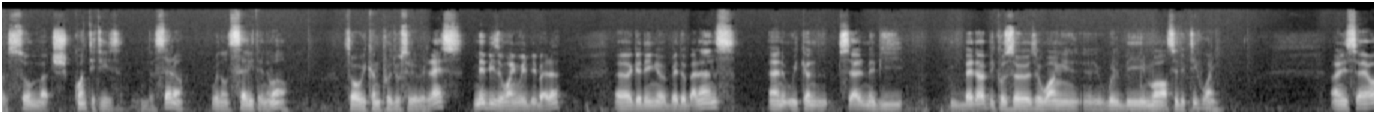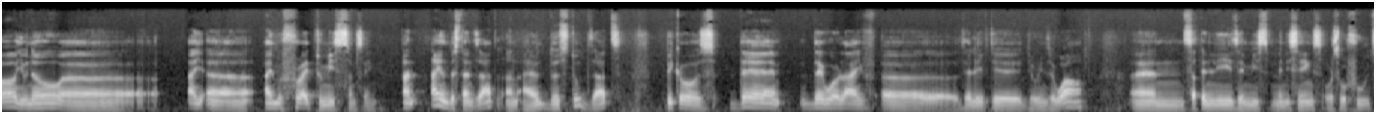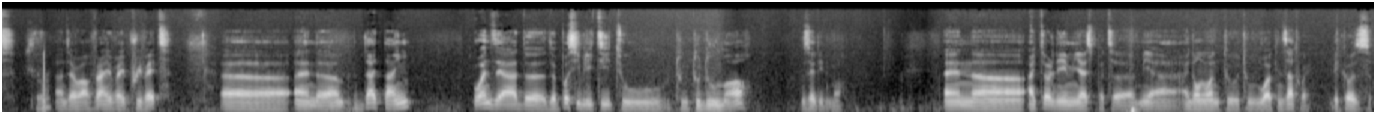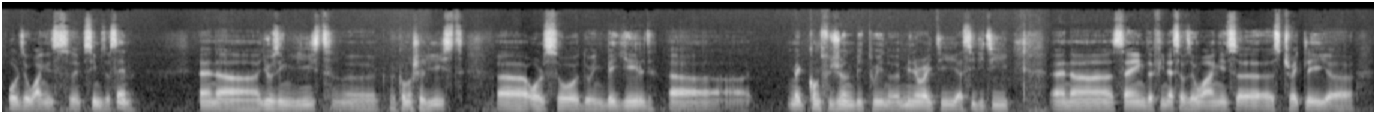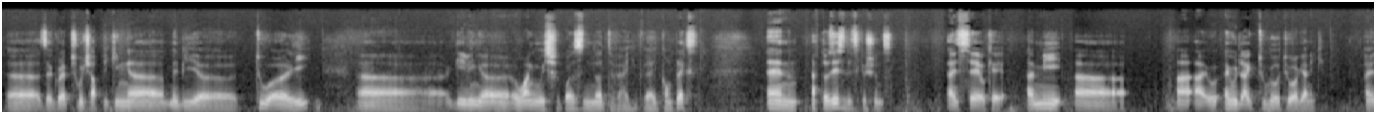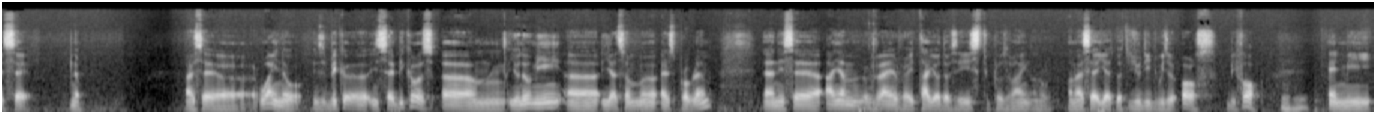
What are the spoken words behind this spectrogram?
so much quantities in the cellar? We don't sell it anymore, so we can produce a little bit less. Maybe the wine will be better, uh, getting a better balance, and we can sell maybe better because the, wine uh, will be more seductive wine. And he say, "Oh, you know, uh, I uh, I'm afraid to miss something," and I understand that, and I understood that because they they were alive, uh, they lived during the war, and certainly they missed many things, also foods, and they were very very private, uh, and um, that time when they had the, the possibility to, to, to do more, they did more. And uh, I told him, yes, but uh, me, uh, I don't want to, to work in that way because all the wine is, seems the same. And uh, using yeast, uh, commercial yeast, uh, also doing big yield, uh, make confusion between uh, minerality, acidity, and uh, saying the finesse of the wine is uh, strictly uh, uh, the grapes which are picking uh, maybe uh, too early, uh, giving a, a wine which was not very very complex. And after these discussions, I say, okay, uh, me, uh, I- I would like to go to organic. I say, no. I say, uh, why no? It's because he said because um, you know me. Uh, he has some uh, health problem, and he said I am very very tired of this to close the vine and all. And I say yes, but you did with the horse before, and me,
